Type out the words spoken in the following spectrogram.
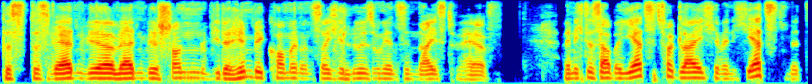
Das, das werden, wir, werden wir schon wieder hinbekommen und solche Lösungen sind nice to have. Wenn ich das aber jetzt vergleiche, wenn ich jetzt mit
